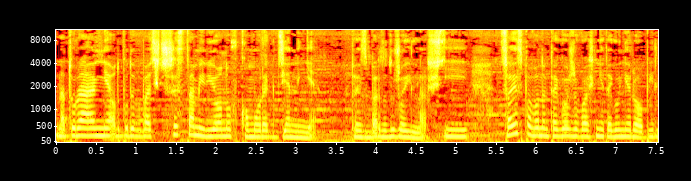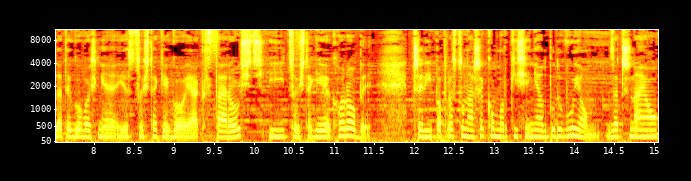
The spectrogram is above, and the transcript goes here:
naturalnie odbudowywać 300 milionów komórek dziennie. To jest bardzo duża ilość. I co jest powodem tego, że właśnie tego nie robi? Dlatego właśnie jest coś takiego jak starość i coś takiego jak choroby. Czyli po prostu nasze komórki się nie odbudowują, zaczynają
